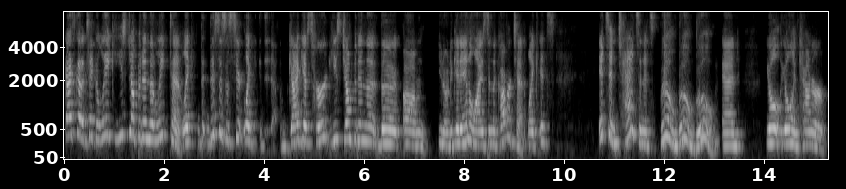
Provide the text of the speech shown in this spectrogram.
guy's got to take a leak. He's jumping in the leak tent. Like th- this is a ser- like guy gets hurt. He's jumping in the the um you know to get analyzed in the cover tent. Like it's it's intense and it's boom boom boom and you'll you'll encounter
